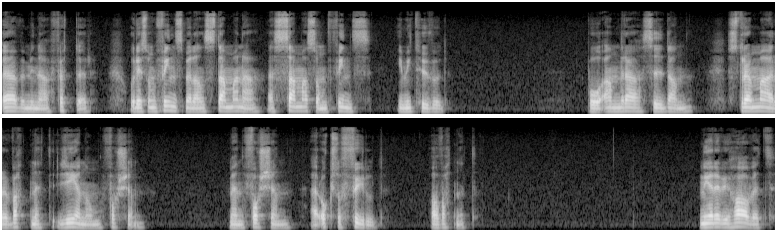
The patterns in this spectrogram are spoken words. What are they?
över mina fötter och det som finns mellan stammarna är samma som finns i mitt huvud. På andra sidan strömmar vattnet genom forsen. Men forsen är också fylld av vattnet. Nere vid havet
